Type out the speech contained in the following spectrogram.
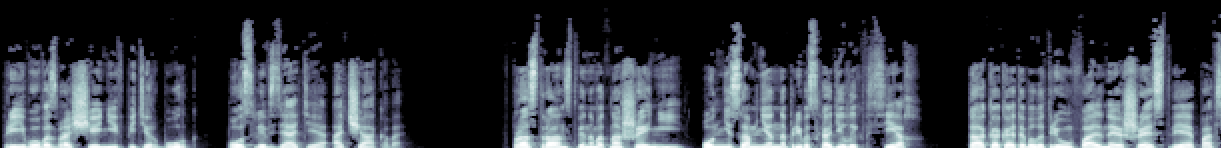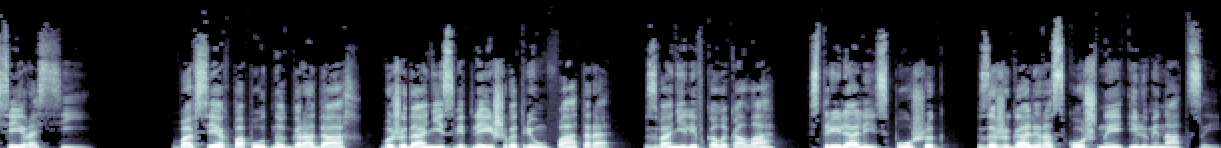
при его возвращении в Петербург после взятия Очакова. В пространственном отношении он несомненно превосходил их всех, так как это было триумфальное шествие по всей России. Во всех попутных городах в ожидании светлейшего триумфатора звонили в колокола, стреляли из пушек, зажигали роскошные иллюминации.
